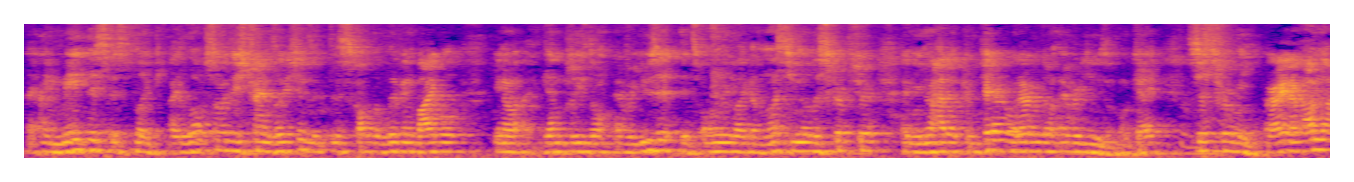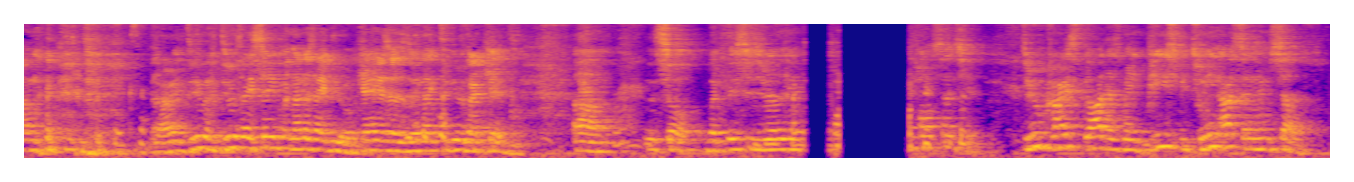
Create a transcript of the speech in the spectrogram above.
I I made this as like, I love some of these translations. This is called the Living Bible. You know, again, please don't ever use it. It's only like, unless you know the scripture and you know how to compare, whatever, don't ever use them, okay? It's just for me, all right? I'm not, all right? Do, do as I say, but not as I do, okay? As, as they like to do with our kids. Um, so, but this is really important. Paul says here, through Christ, God has made peace between us and himself,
